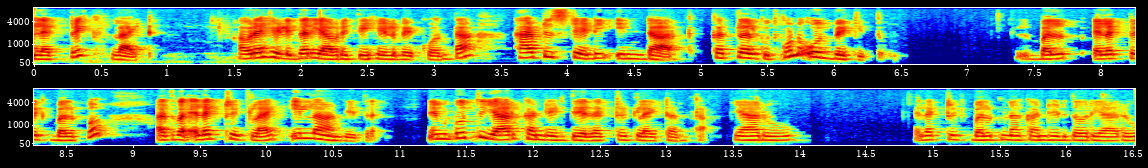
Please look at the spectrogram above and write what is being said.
ಎಲೆಕ್ಟ್ರಿಕ್ ಲೈಟ್ ಅವರೇ ಹೇಳಿದ್ದಾರೆ ಯಾವ ರೀತಿ ಹೇಳಬೇಕು ಅಂತ. Have to study in dark ಕತ್ಲಲ್ಲಿ ಕುತ್ಕೊಂಡು ಓದಬೇಕಿತ್ತು. ಬಲ್ಬ್ ಎಲೆಕ್ಟ್ರಿಕ್ ಬಲ್ಬ್ ಅಥವಾ ಎಲೆಕ್ಟ್ರಿಕ್ ಲೈಟ್ ಇಲ್ಲ ಅಂದಿದ್ರೆ. ನಿಮ್ಗೆ ಗೊತ್ತು ಯಾರು ಕಂಡುಹಿಡ್ದು ಎಲೆಕ್ಟ್ರಿಕ್ ಲೈಟ್ ಅಂತ? ಯಾರು? ಎಲೆಕ್ಟ್ರಿಕ್ ಬಲ್ಬ್ನ ಕಂಡುಹಿಡಿದವ್ರು ಯಾರು?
